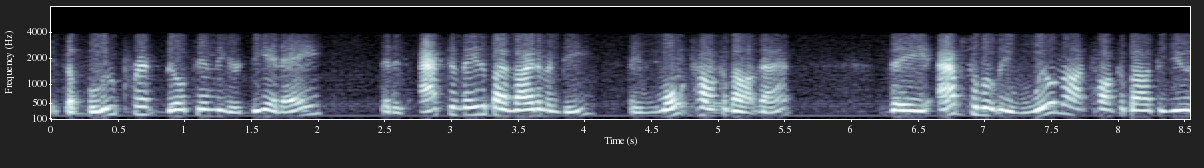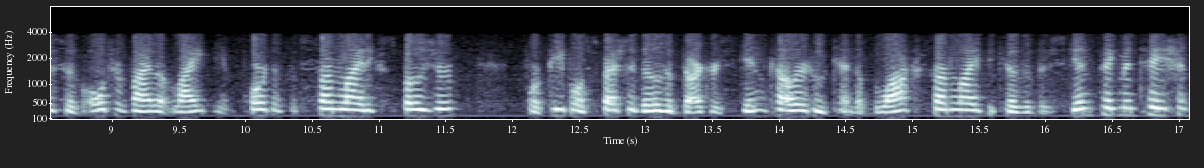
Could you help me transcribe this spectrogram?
it's a blueprint built into your DNA that is activated by vitamin D. They won't talk about that. They absolutely will not talk about the use of ultraviolet light, the importance of sunlight exposure for people, especially those of darker skin color who tend to block sunlight because of their skin pigmentation.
